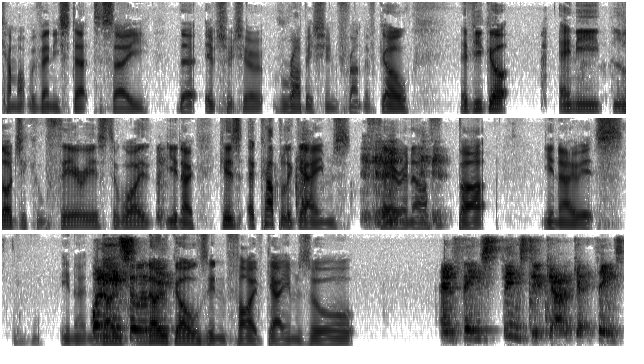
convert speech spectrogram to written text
come up with any stat to say that Ipswich are rubbish in front of goal. Have you got any logical theory as to why? You know, because a couple of games, fair enough, but you know, it's you know, Well, no sort of- no goals in five games or And things things do go things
